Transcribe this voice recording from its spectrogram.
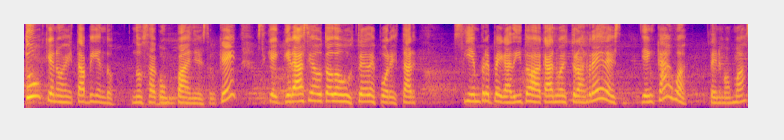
tú que nos estás viendo nos acompañes, ¿ok? Así que gracias a todos ustedes por estar siempre pegaditos acá a nuestras redes. Y en Caguas tenemos más.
